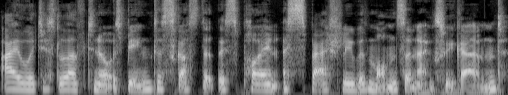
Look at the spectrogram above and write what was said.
I would just love to know what's being discussed at this point, especially with Monza next weekend.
